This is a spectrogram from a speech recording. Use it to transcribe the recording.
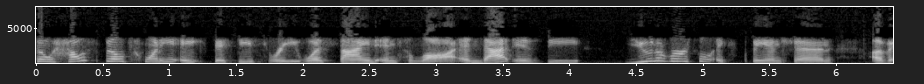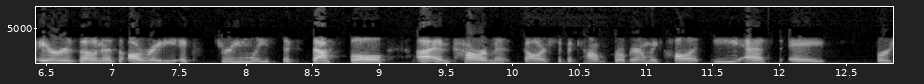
So House Bill 2853 was signed into law, and that is the universal expansion of Arizona's already extremely successful uh, Empowerment Scholarship Account Program. We call it ESA for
